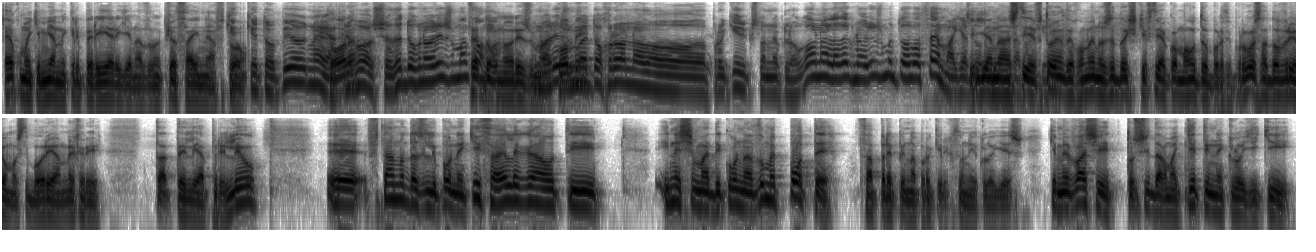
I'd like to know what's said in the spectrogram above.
έχουμε και μια μικρή περιέργεια να δούμε ποιο θα είναι αυτό. Και, και το οποίο, ναι, ακριβώς. Δεν το γνωρίζουμε ακόμα. Δεν το γνωρίζουμε, γνωρίζουμε ακόμη. το χρόνο προκήρυξης των εκλογών, αλλά δεν γνωρίζουμε το θέμα. Για και το για να αστιευτώ, ενδεχομένως δεν το έχει σκεφτεί ακόμα ούτε ο Πρωθυπουργός. Θα το βρει όμως στην πορεία μέχρι τα τέλη Απριλίου. Ε, φτάνοντας λοιπόν εκεί θα έλεγα ότι είναι σημαντικό να δούμε πότε θα πρέπει να προκηρυχθούν οι εκλογές. Και με βάση το Σύνταγμα και την εκλογική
